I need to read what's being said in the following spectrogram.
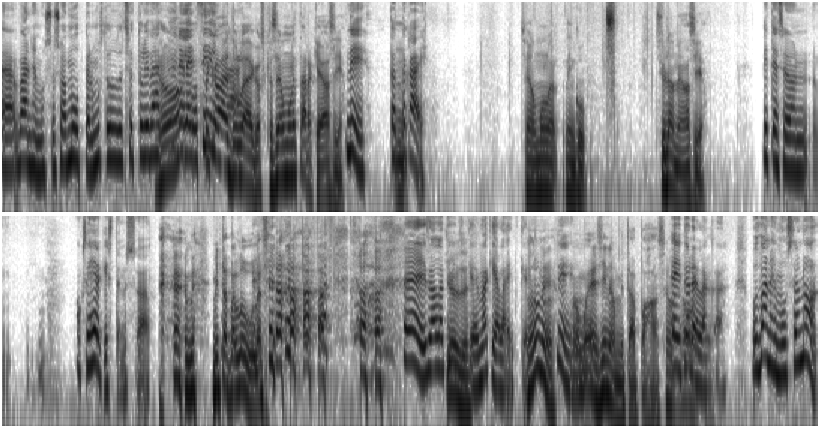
äh, vanhemmuus on sua muuttanut? Musta tuntuu, että se tuli vähän no, kyyneleet totta silmään. kai tulee, koska se on mulle tärkeä asia. Niin, totta mm. kai. Se on mulle niin kuin, sydämen asia. Miten se on, onko se herkistänyt sua? Mitäpä luulet? ei, sä alat itkeä, mäkin alan itkeä. No niin, niin. No, ei siinä ole mitään pahaa. Se on ei todellakaan, mutta vanhemmuus on.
